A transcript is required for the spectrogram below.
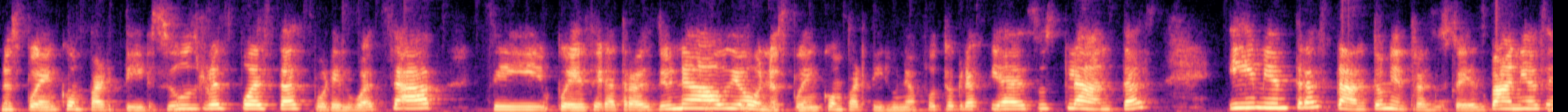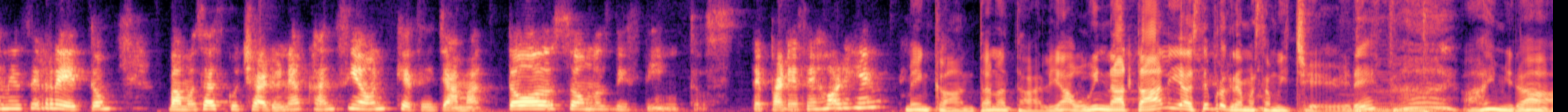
Nos pueden compartir sus respuestas por el WhatsApp, si puede ser a través de un audio o nos pueden compartir una fotografía de sus plantas. Y mientras tanto, mientras ustedes van y hacen ese reto, vamos a escuchar una canción que se llama Todos somos distintos. ¿Te parece, Jorge? Me encanta Natalia. Uy, Natalia, este programa está muy chévere. Ay, mira,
